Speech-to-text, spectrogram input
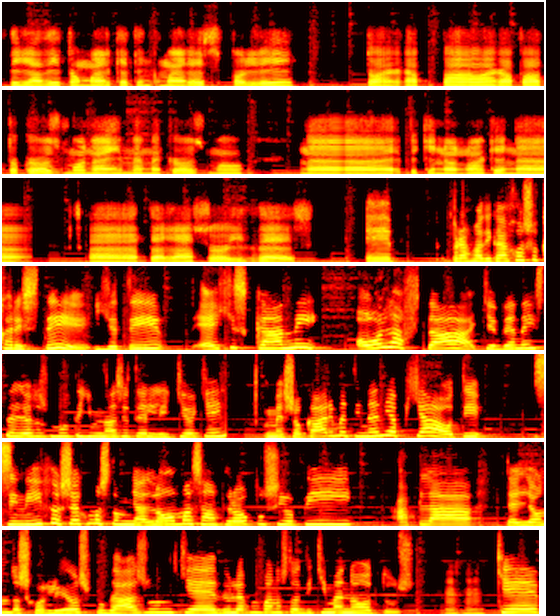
Δηλαδή το marketing μου αρέσει πολύ, το αγαπάω, αγαπάω τον κόσμο, να είμαι με κόσμο, να επικοινωνώ και να ανταλλάσσω ιδέες. Ε, πραγματικά έχω σοκαριστεί, γιατί έχεις κάνει όλα αυτά και δεν έχεις τελειώσει ούτε γυμνάσιο ούτε λύκειο και με σοκάρει με την έννοια πια ότι συνήθως έχουμε στο μυαλό μας ανθρώπους οι οποίοι απλά τελειώνουν το σχολείο, σπουδάζουν και δουλεύουν πάνω στο αντικείμενό τους. Και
